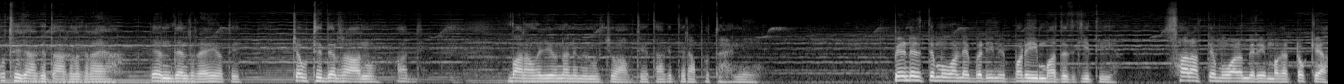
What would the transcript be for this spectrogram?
ਉੱਥੇ ਜਾ ਕੇ ਦਾਖਲ ਕਰਾਇਆ। ਤਿੰਨ ਦਿਨ ਰਹੇ ਉੱਥੇ। ਚੌਥੇ ਦਿਨ ਰਾਤ ਨੂੰ, ਅੱਜ 12 ਵਜੇ ਉਹਨਾਂ ਨੇ ਮੈਨੂੰ ਜਵਾਬ ਦੇ ਦਿੱਤਾ ਕਿ ਤੇਰਾ ਪੁੱਤ ਹੈ ਨਹੀਂ। ਪਿੰਡ ਤੇ ਮੋਬਾਈਲ ਨੇ ਬੜੀ ਮੇਰੀ ਬੜੀ ਮਦਦ ਕੀਤੀ। ਸਾਰਾ ਤੇ ਮੋਬਾਈਲ ਮੇਰੇ ਮਗਰ ਟੁੱਕਿਆ।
